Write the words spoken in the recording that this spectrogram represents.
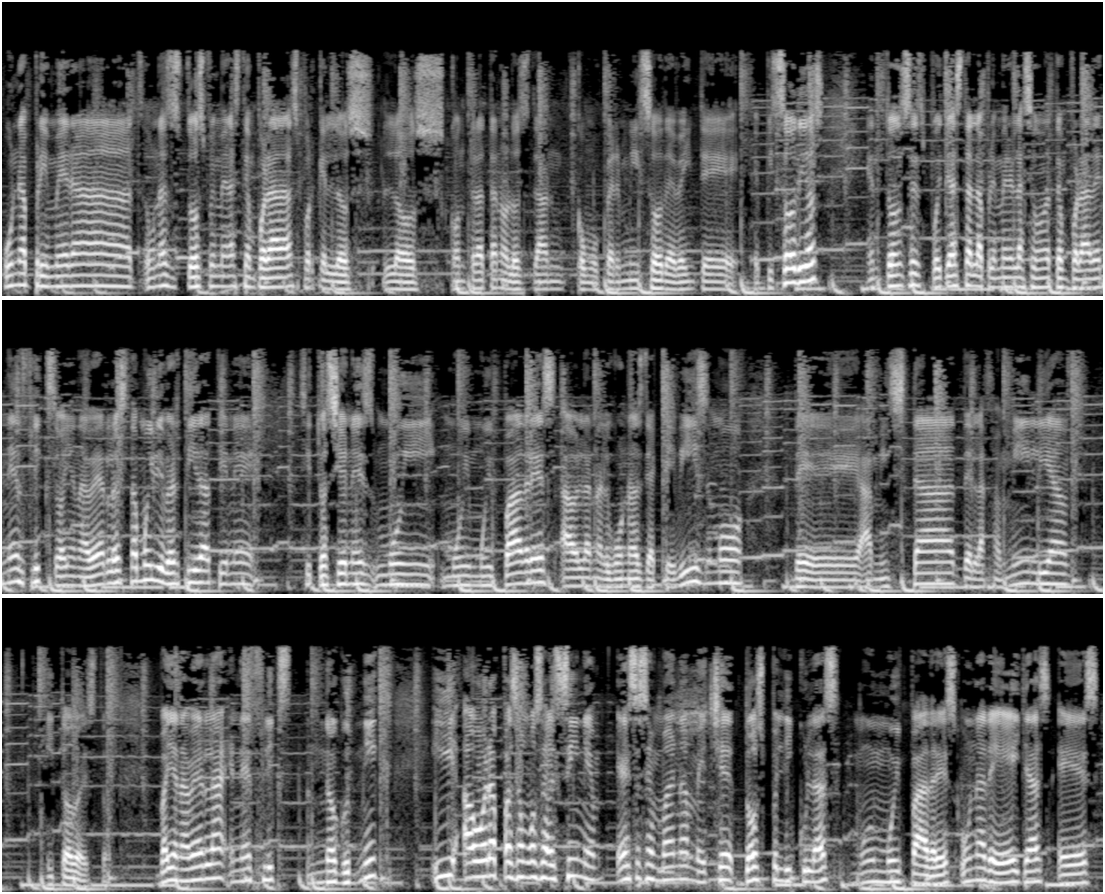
una primera, unas dos primeras temporadas porque los, los contratan o los dan como permiso de 20 episodios. Entonces, pues ya está la primera y la segunda temporada de Netflix, vayan a verlo. Está muy divertida, tiene situaciones muy, muy, muy padres. Hablan algunas de activismo, de amistad, de la familia y todo esto. Vayan a verla en Netflix, No Good Nick. Y ahora pasamos al cine. Esta semana me eché dos películas muy muy padres. Una de ellas es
